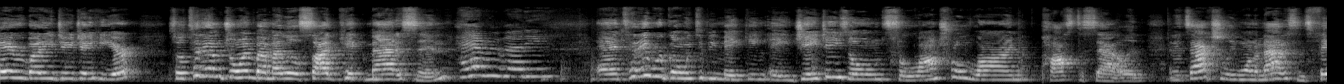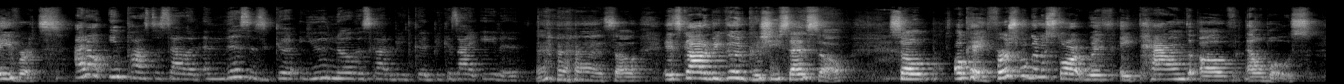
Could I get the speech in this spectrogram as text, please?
Hey everybody, JJ here. So today I'm joined by my little sidekick Maddison. Hey everybody. And today we're going to be making a JJ Zone cilantro lime pasta salad. And it's actually one of Maddison's favorites. I don't eat pasta salad and this is good. You know this got to be good because I eat it. so it's got to be good because she says so. So, okay, first we're going to start with a pound of elbows.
